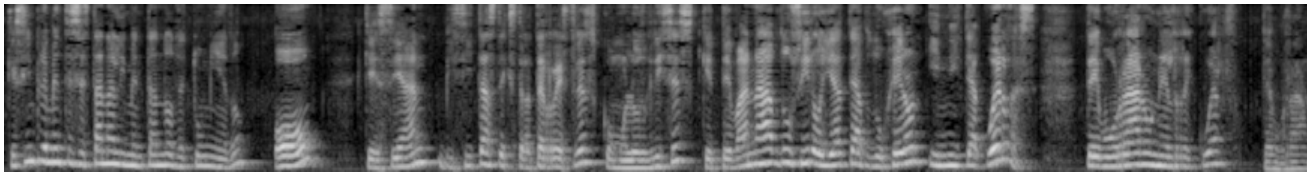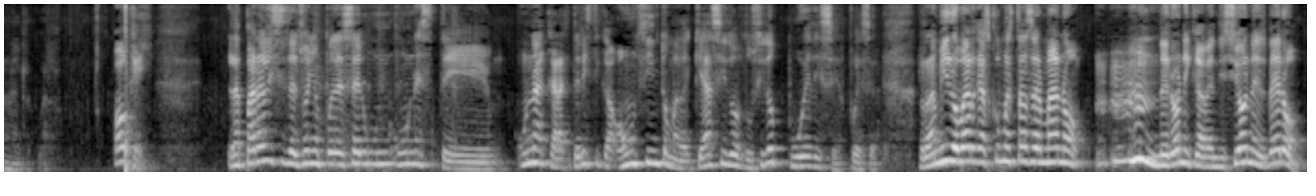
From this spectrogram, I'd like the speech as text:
que simplemente se están alimentando de tu miedo, o que sean visitas de extraterrestres como los grises que te van a abducir o ya te abdujeron y ni te acuerdas. Te borraron el recuerdo, te borraron el recuerdo. Ok. La parálisis del sueño puede ser este, una característica o un síntoma de que ha sido abducido. Puede ser, puede ser. Ramiro Vargas, ¿cómo estás, hermano? Verónica, bendiciones, Vero.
